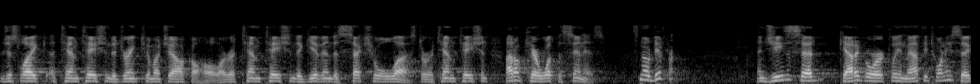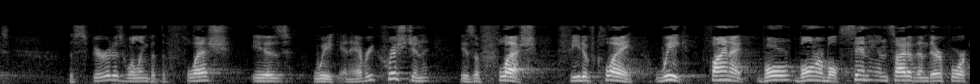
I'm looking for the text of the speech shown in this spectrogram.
Just like a temptation to drink too much alcohol, or a temptation to give in to sexual lust, or a temptation, I don't care what the sin is. It's no different. And Jesus said categorically in Matthew 26, the spirit is willing, but the flesh is weak. And every Christian is a flesh, feet of clay, weak, finite, vulnerable, sin inside of them. Therefore,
